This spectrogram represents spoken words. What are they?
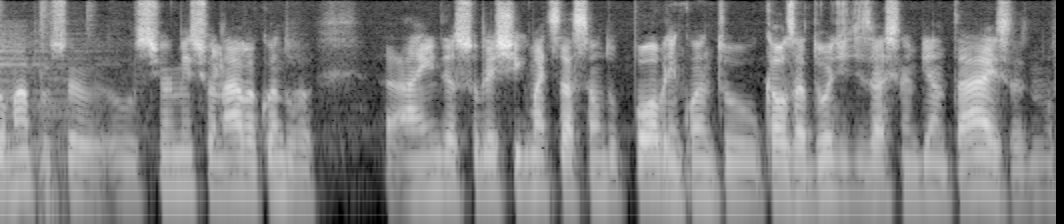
Retomar, professor, o senhor mencionava quando ainda sobre a estigmatização do pobre enquanto causador de desastres ambientais. No,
